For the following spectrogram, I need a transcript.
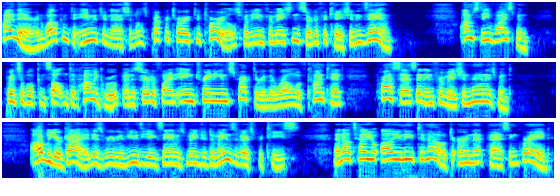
Hi there, and welcome to AIIM International's preparatory tutorials for the Information Certification exam. I'm Steve Weissman, Principal Consultant at Holly Group and a certified AIIM training instructor in the realm of content, process, and information management. I'll be your guide as we review the exam's major domains of expertise, and I'll tell you all you need to know to earn that passing grade.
